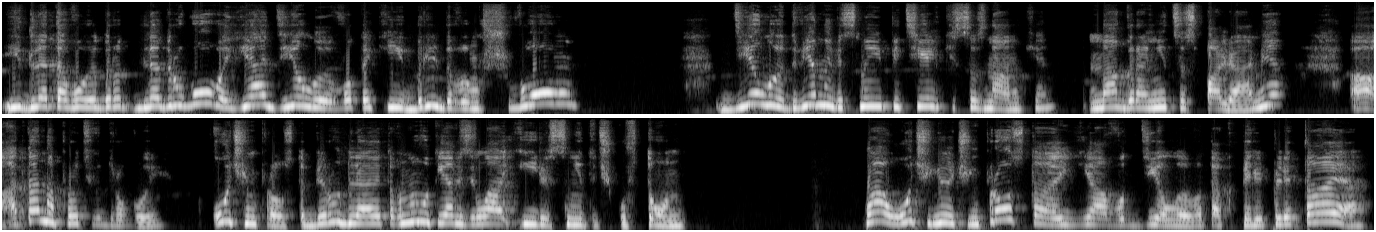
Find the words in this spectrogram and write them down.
И для того, и для другого я делаю вот такие бридовым швом, делаю две навесные петельки с изнанки на границе с полями – а, а напротив другой. Очень просто. Беру для этого, ну вот я взяла ирис ниточку в тон. Да, очень-очень просто. Я вот делаю вот так переплетая,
